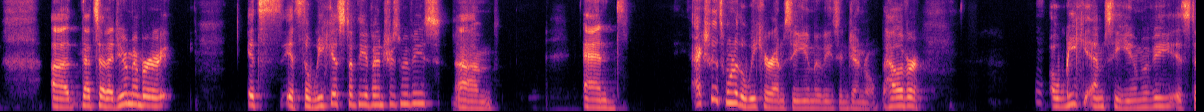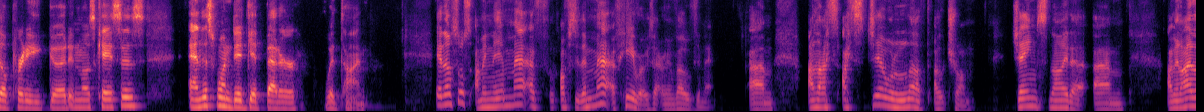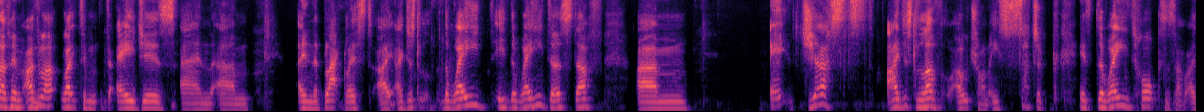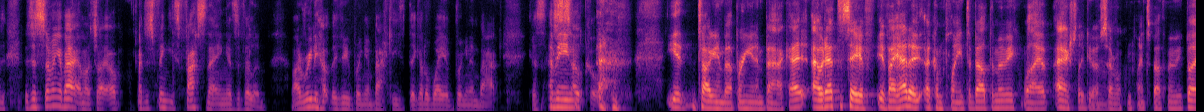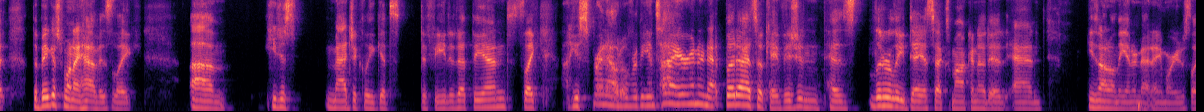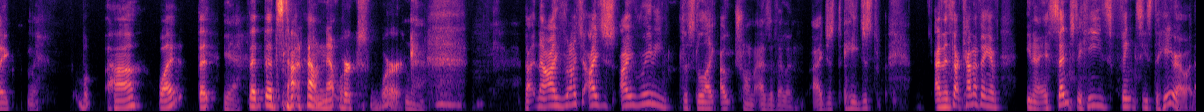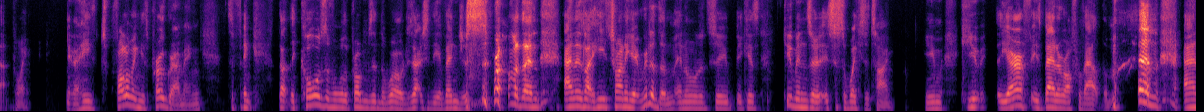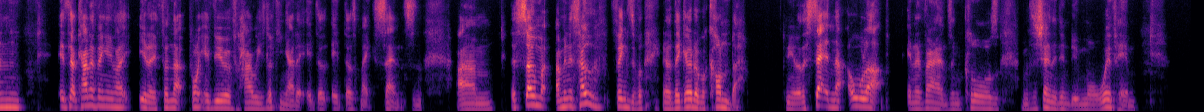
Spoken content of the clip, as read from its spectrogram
Uh, that said, I do remember it's it's the weakest of the Avengers movies, um, and actually, it's one of the weaker MCU movies in general. However, a weak MCU movie is still pretty good in most cases, and this one did get better with time. And also, I mean, the amount of obviously the amount of heroes that are involved in it, um, and I, I still loved Ultron. James Spader. um, I mean, I love him. I've lo- liked him for ages, and um, in the Blacklist, I, I just the way he, he, the way he does stuff, um, it just I just love Ultron. He's such a it's the way he talks and stuff. I, there's just something about him which I I just think he's fascinating as a villain. I really hope they do bring him back. He's they got a way of bringing him back because I mean, so cool. yeah, talking about bringing him back, I, I would have to say if if I had a, a complaint about the movie, well, I, I actually do have mm. several complaints about the movie, but the biggest one I have is like, um, he just magically gets defeated at the end. It's like he's spread out over the entire internet, but that's uh, okay. Vision has literally Deus Ex Machina did, and he's not on the internet anymore. You're just like, huh? What? That yeah. That that's not how networks work. But no, I I just I really just like Ultron as a villain. I just he just and it's that kind of thing of you know essentially he thinks he's the hero at that point. You know he's following his programming to think that the cause of all the problems in the world is actually the Avengers rather than and it's like he's trying to get rid of them in order to because humans are it's just a waste of time. Hum, hum, the Earth is better off without them, and and it's that kind of thing like you know from that point of view of how he's looking at it it does it does make sense. And um there's so much i mean there's so things of you know they go to wakanda you know they're setting that all up in advance and claws I mean, it's a shame they didn't do more with him.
